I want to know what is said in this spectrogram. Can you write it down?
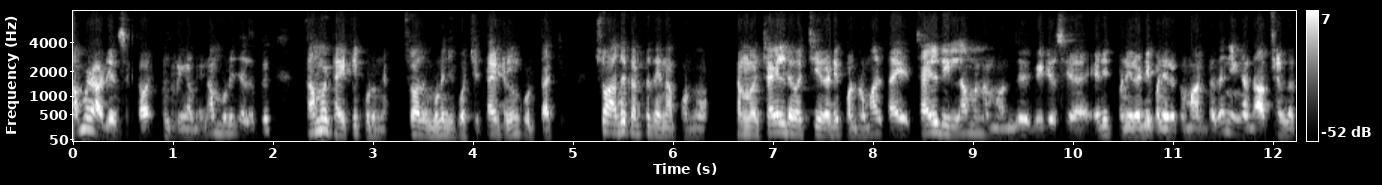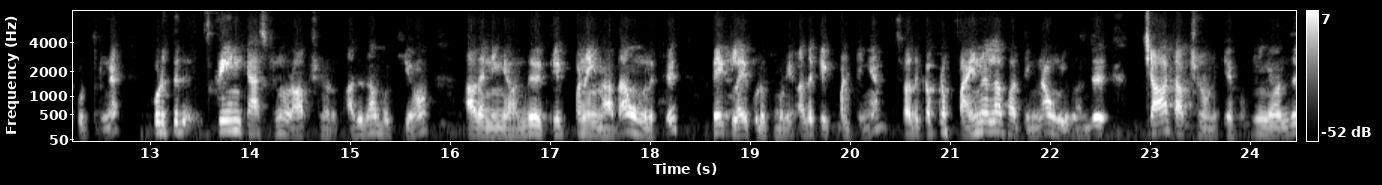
தமிழ் ஆடியன்ஸை கவர் பண்றீங்க அப்படின்னா முடிஞ்ச அளவுக்கு தமிழ் டைட்டில் கொடுங்க. ஸோ அது முடிஞ்சு போச்சு. டைட்டிலும் கொடுத்தாச்சு. ஸோ அதுக்கு அடுத்தது என்ன பண்ணுவோம்? நம்ம சைல்டை வச்சு ரெடி பண்றோமா சைல்டு இல்லாம நம்ம வந்து வீடியோஸ் எடிட் பண்ணி ரெடி பண்ணிருக்கோமான்றதை நீங்க அந்த ஆப்ஷன்ல கொடுத்துருங்க. கொடுத்துட்டு ஸ்கிரீன் கேஸ்ட்னு ஒரு ஆப்ஷன் இருக்கும். அதுதான் முக்கியம். அதை நீங்க வந்து கிளிக் பண்ணீங்கன்னா தான் உங்களுக்கு ஃபேக் லைவ் கொடுக்க முடியும். அதை கிளிக் பண்ணிட்டீங்க. ஸோ அதுக்கப்புறம் ஃபைனலாக பார்த்தீங்கன்னா உங்களுக்கு வந்து சார்ட் ஆப்ஷன் ஒன்று கேட்கும். நீங்கள் வந்து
